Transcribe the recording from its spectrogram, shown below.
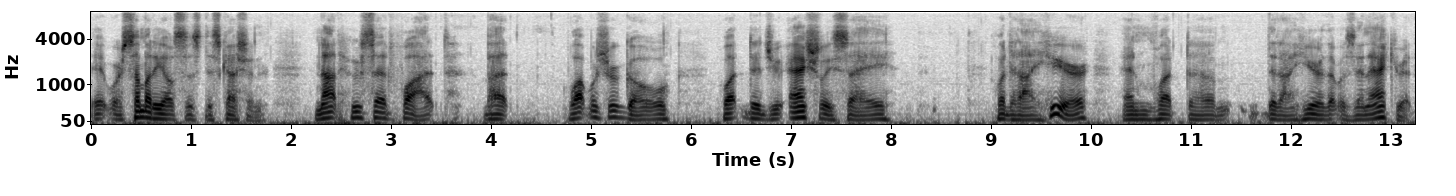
it were somebody else's discussion. Not who said what, but what was your goal? What did you actually say? What did I hear? And what um, did I hear that was inaccurate?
